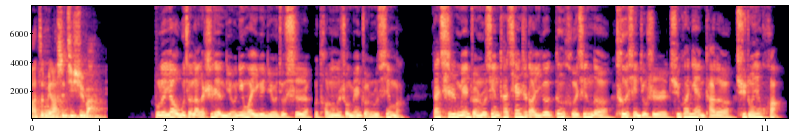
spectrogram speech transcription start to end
啊，曾明老师继续吧。除了要五九那个事件的理由，另外一个理由就是我讨论的时候免转入性嘛。但其实免转入性它牵扯到一个更核心的特性，就是区块链它的去中心化。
